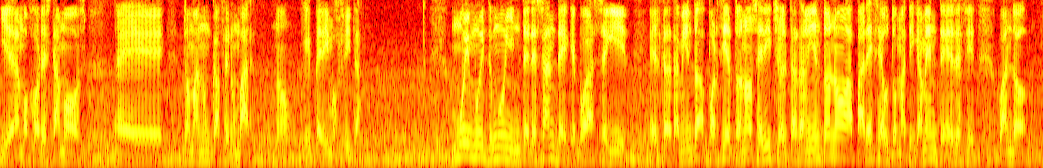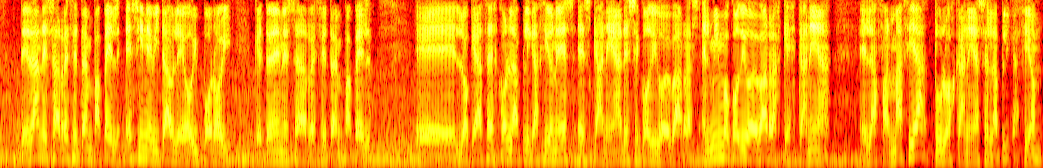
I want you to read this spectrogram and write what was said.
y a lo mejor estamos tomando un café en un bar, ¿no? Y pedimos cita muy, muy, muy interesante que puedas seguir el tratamiento. Por cierto, no os he dicho, el tratamiento no aparece automáticamente. Es decir, cuando te dan esa receta en papel, es inevitable hoy por hoy que te den esa receta en papel. Eh, lo que haces con la aplicación es escanear ese código de barras. El mismo código de barras que escanea en la farmacia, tú lo escaneas en la aplicación.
